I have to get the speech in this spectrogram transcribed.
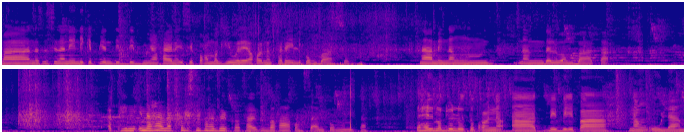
ma nasinanikip yung dibdib niya kaya naisip ko maghiwalay ako ng sarili kong baso namin ng ng dalawang bata at hin- inahanap ko sa father ko, baka kung saan pumunta dahil magluluto pa kami na, at bibili pa ng ulam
